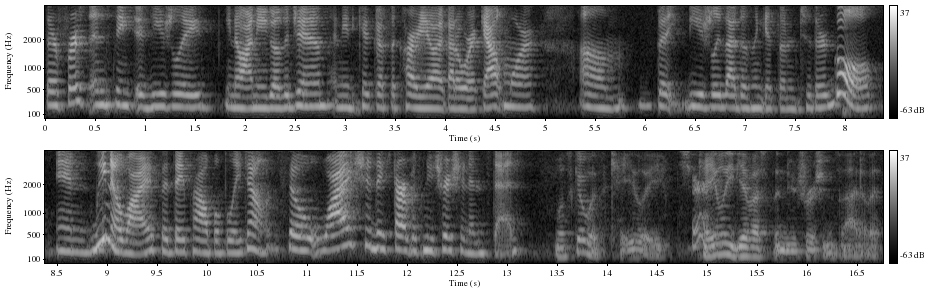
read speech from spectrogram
their first instinct is usually, you know, I need to go to the gym, I need to kick up the cardio, I got to work out more. Um, but usually that doesn't get them to their goal. And we know why, but they probably don't. So why should they start with nutrition instead? Let's go with Kaylee. Sure. Kaylee, give us the nutrition side of it.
